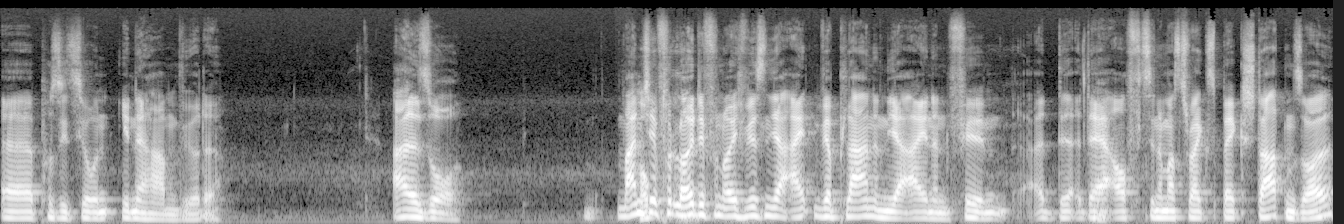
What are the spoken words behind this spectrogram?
äh, Position innehaben würde. Also, Manche Ob- Leute von euch wissen ja, wir planen ja einen Film, äh, der, der auf Cinema Strikes Back starten soll.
